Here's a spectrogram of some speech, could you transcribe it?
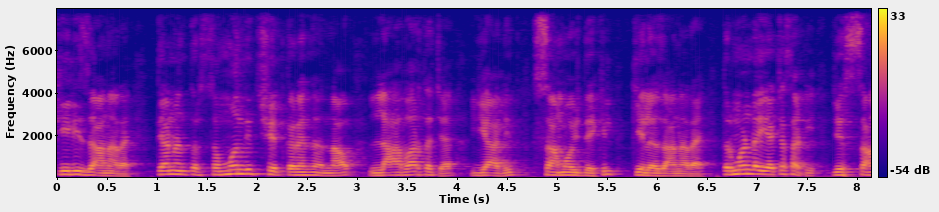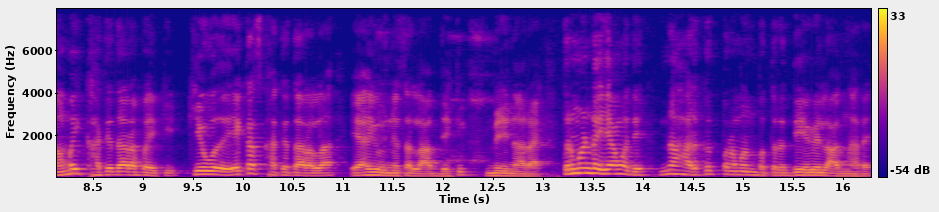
केली जाणार आहे. त्यानंतर संबंधित शेतकऱ्यांचं नाव लाभार्थाच्या यादीत समावेश देखील केलं जाणार आहे. तर मंडळ याच्यासाठी जे सामायिक खातेदारापैकी केवळ एकाच खातेदाराला या योजनेचा लाभ देखील मिळणार आहे. तर मंडळ यामध्ये न हरकत प्रमाणपत्र द्यावे लागणार आहे.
